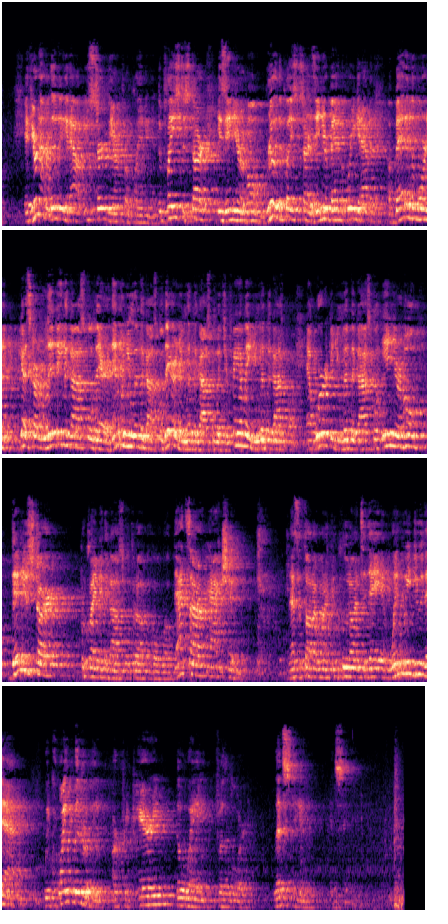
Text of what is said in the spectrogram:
If you're not living it out, you certainly aren't proclaiming it. The place to start is in your home. Really, the place to start is in your bed before you get out of bed in the morning. You got to start living the gospel there. And then when you live the gospel there, and you live the gospel with your family, and you live the gospel at work, and you live the gospel in your home, then you start proclaiming the gospel throughout the whole world. That's our action. And that's the thought I want to conclude on today. And when we do that, we quite literally are preparing the way for the Lord. Let's stand and sing.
